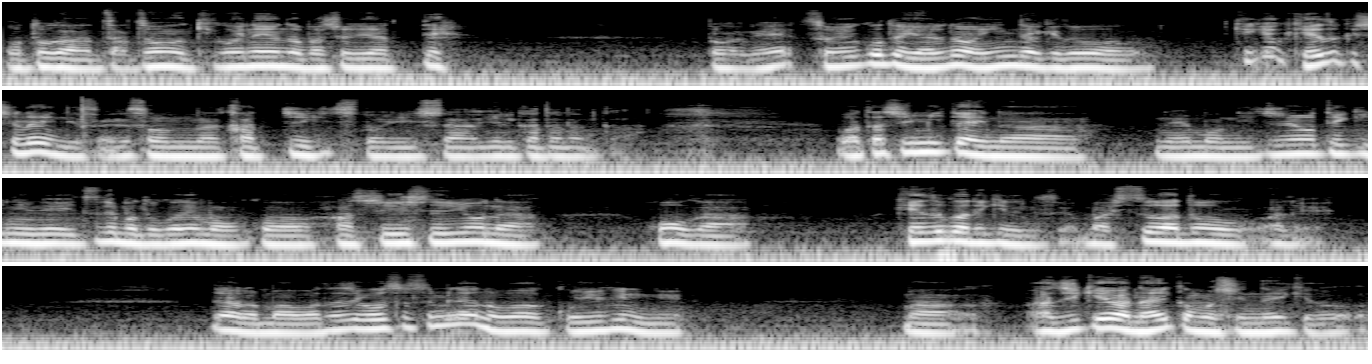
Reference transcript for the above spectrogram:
音が雑音が聞こえないような場所でやってとかねそういうことをやるのはいいんだけど結局継続しないんですよねそんなかっちりしたやり方なんか。私みたいなねもう日常的にねいつでもどこでもこう発信してるような方が継続はできるんですよ。まあ質はどうあれ。だからまあ私がおすすめなのはこういうふうにねまあ味気はないかもしれないけど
